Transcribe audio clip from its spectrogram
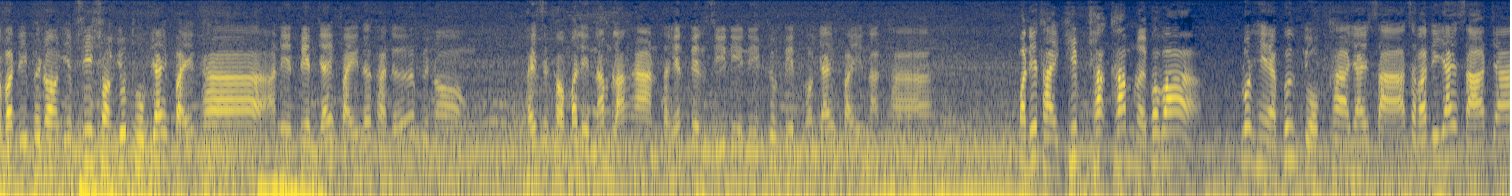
สวัสดีพี่น้องเอฟซีช่องยูทูบย้ายไฟค่ะ อันนี้เต้นย้ายไฟเด้อค่ะเด้อพี่น้องใครจะเข้ามาเล่นน้ำหลังหานถ้าเห็นเต้นสีนี้นี่คือเต้นของย้ายไฟนะคะ วันนี้ถ่ายคลิปชักค่ำหน่อยเพราะว่ารถแห่เพิ่งจบค่ะยายสาสวัสดียายสาจ้า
